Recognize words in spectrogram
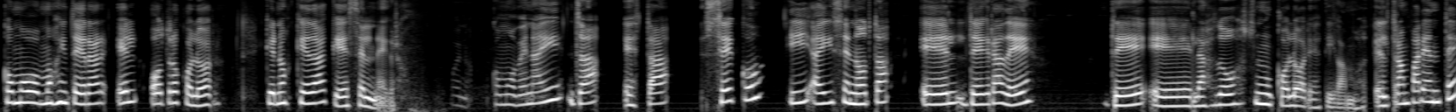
cómo vamos a integrar el otro color que nos queda que es el negro. Bueno, como ven ahí ya está seco y ahí se nota el degradé de eh, las dos colores, digamos, el transparente,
